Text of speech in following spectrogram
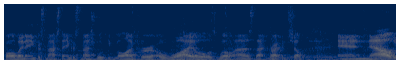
followed by an Anchor Smash. The Anchor Smash will keep him alive for a while, as well as that Kraken Shell. And now the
